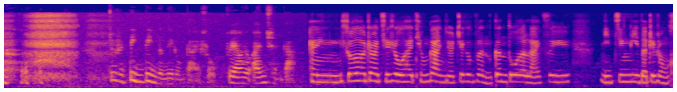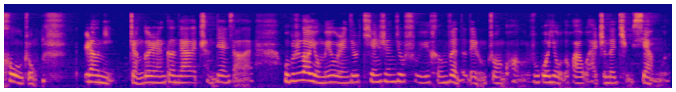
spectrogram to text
就是定定的那种感受，非常有安全感。嗯，说到这儿，其实我还挺感觉这个稳更多的来自于你经历的这种厚重，让你整个人更加的沉淀下来。我不知道有没有人就是天生就属于很稳的那种状况，如果有的话，我还真的挺羡慕的。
